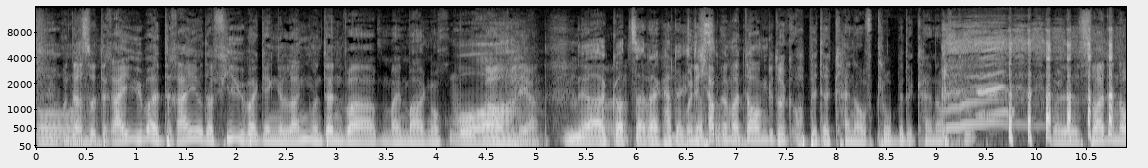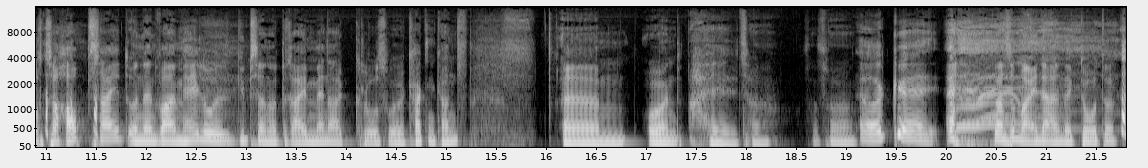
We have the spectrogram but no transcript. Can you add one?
oh, Und das so drei über drei oder vier Übergänge lang und dann war mein Magen auch, auch leer. Ja, Gott sei Dank hatte ich Und das. ich habe so. immer Daumen gedrückt, oh bitte keiner auf Klo, bitte keiner auf Klo. Weil es war dann auch zur Hauptzeit und dann war im Halo, gibt es ja nur drei Männer-Klos, wo du kacken kannst. Ähm, und Alter, das war, Okay. das ist meine Anekdote.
